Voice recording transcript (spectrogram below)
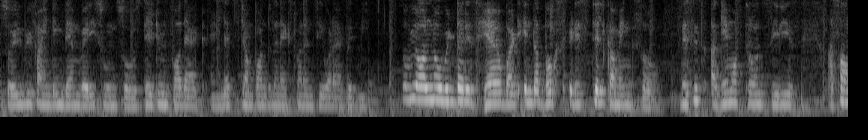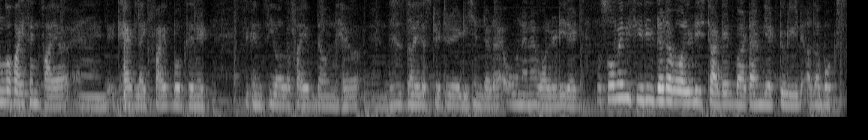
so you'll be finding them very soon. So stay tuned for that, and let's jump on to the next one and see what I have with me. So we all know winter is here, but in the books it is still coming. So this is a Game of Thrones series, A Song of Ice and Fire, and it had like five books in it. You can see all the five down here, and this is the illustrated edition that I own and I've already read. So, so many series that I've already started, but I'm yet to read other books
